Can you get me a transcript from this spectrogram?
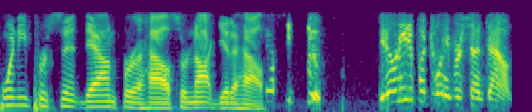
twenty percent down for a house or not get a house. You don't need to put 20% down.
